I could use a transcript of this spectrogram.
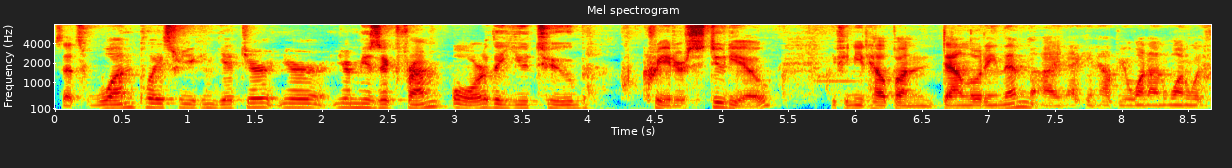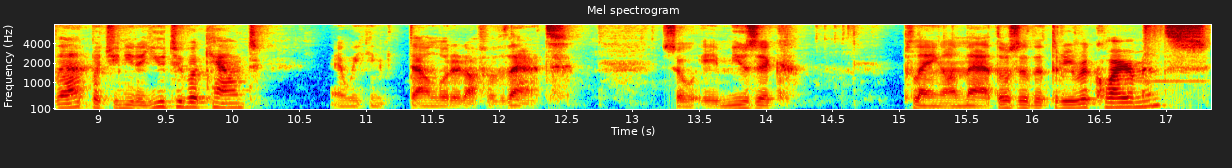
So that's one place where you can get your, your, your music from or the YouTube Creator Studio. If you need help on downloading them, I, I can help you one-on-one -on -one with that, but you need a YouTube account and we can download it off of that. So a music playing on that. Those are the three requirements.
